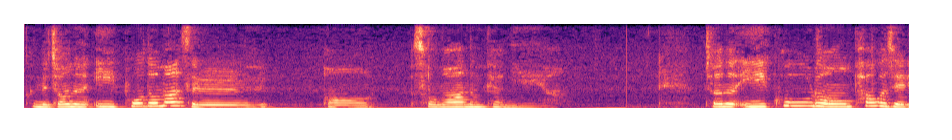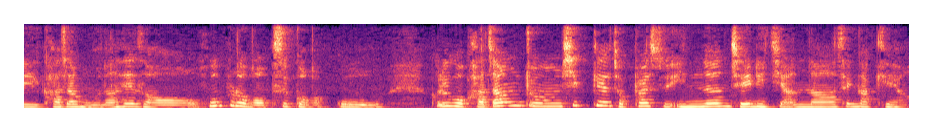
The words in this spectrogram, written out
근데 저는 이 포도 맛을 어, 선호하는 편이에요. 저는 이 코오롱 파워젤이 가장 무난해서 호불호가 없을 것 같고 그리고 가장 좀 쉽게 접할 수 있는 젤이지 않나 생각해요.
